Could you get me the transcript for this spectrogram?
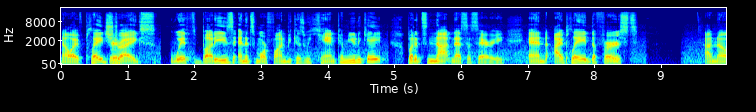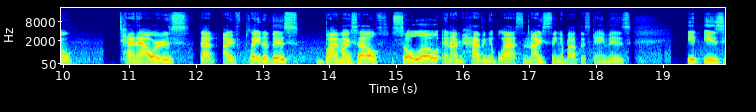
Now I've played Sure. strikes with buddies and it's more fun because we can communicate, but it's not necessary. And I played the first I don't know 10 hours that I've played of this by myself solo and I'm having a blast. The nice thing about this game is it is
